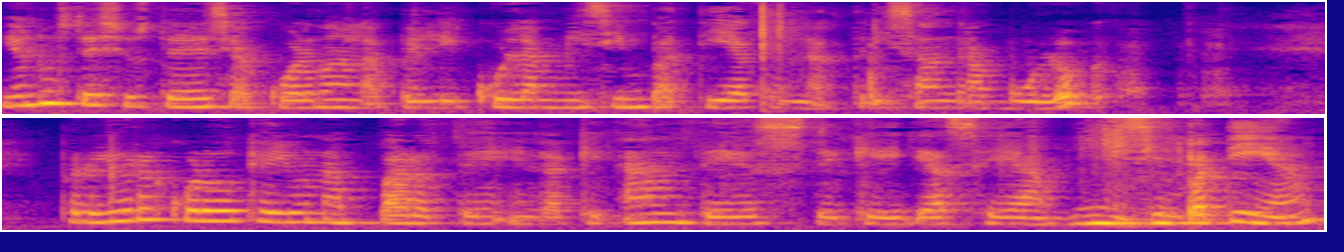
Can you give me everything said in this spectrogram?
yo no sé si ustedes se acuerdan la película Mi simpatía con la actriz Sandra Bullock, pero yo recuerdo que hay una parte en la que antes de que ella sea mi simpatía,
